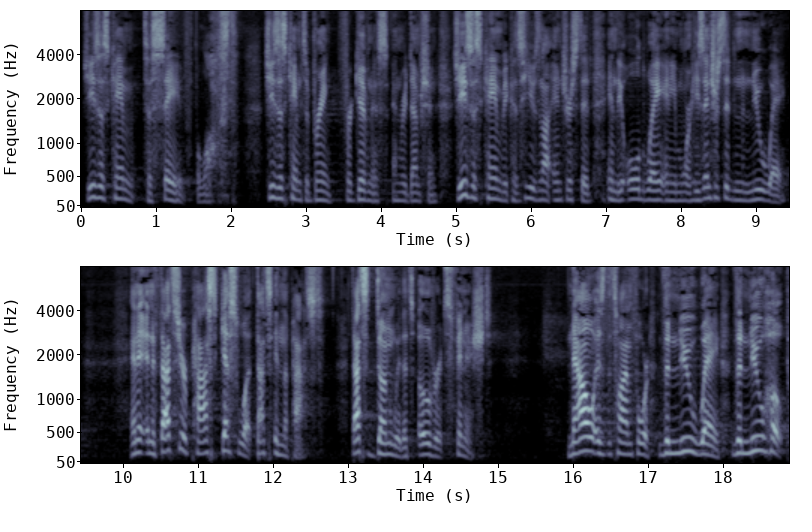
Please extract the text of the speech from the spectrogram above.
Jesus came to save the lost. Jesus came to bring forgiveness and redemption. Jesus came because he was not interested in the old way anymore. He's interested in a new way. And, and if that's your past, guess what? That's in the past. That's done with. It's over. It's finished. Now is the time for the new way, the new hope,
